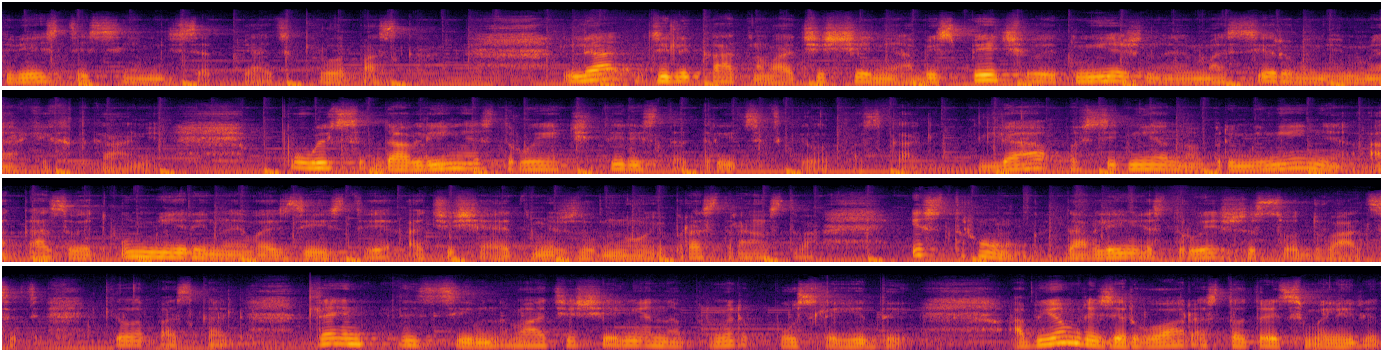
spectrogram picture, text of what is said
275 килопаскаль. Для деликатного очищения обеспечивает нежное массирование мягких тканей. Пульс давление струи 430 килопаскаль. Для повседневного применения оказывает умеренное воздействие, очищает межзубное пространство. И стронг давление струи 620 килопаскаль для интенсивного очищения, например, после еды. Объем резервуара 130 мл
